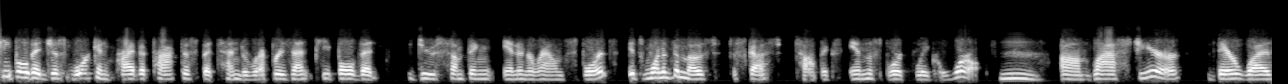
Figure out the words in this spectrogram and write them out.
people that just work in private practice but tend to represent people that do something in and around sports. It's one of the most discussed topics in the sports legal world. Mm. Um, last year, there was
